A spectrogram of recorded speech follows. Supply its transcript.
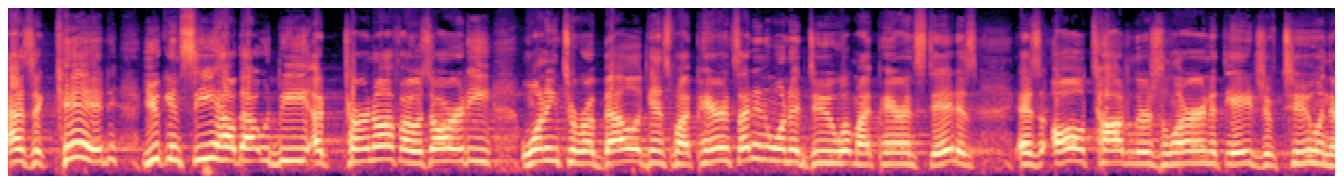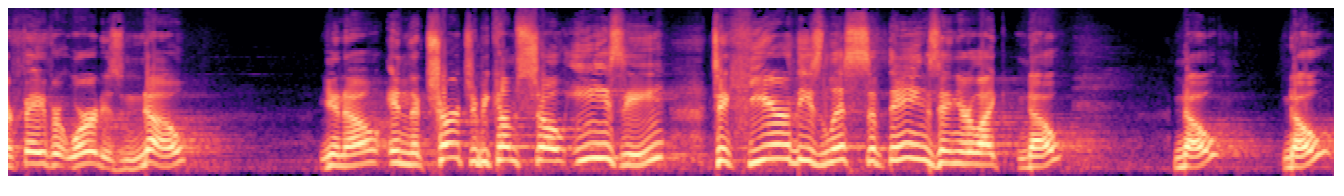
as a kid, you can see how that would be a turnoff. I was already wanting to rebel against my parents. I didn't want to do what my parents did, as, as all toddlers learn at the age of two, and their favorite word is no. You know, in the church, it becomes so easy to hear these lists of things, and you're like, no, no, no,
